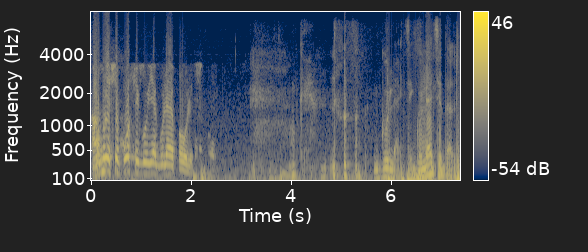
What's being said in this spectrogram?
А мне все пофигу, я гуляю по улице. Окей. Гуляйте, гуляйте дальше.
